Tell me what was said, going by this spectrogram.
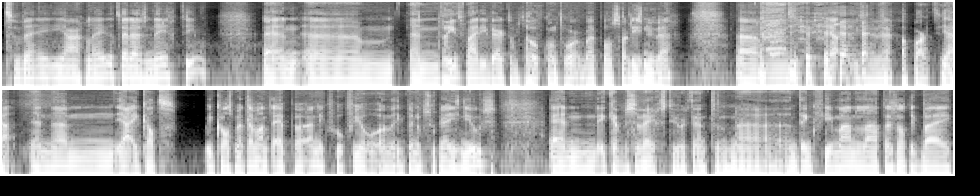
twee jaar geleden, 2019. En um, een vriend van mij die werkt op het hoofdkantoor bij Polestar, die is nu weg. Um, ja, die is nu weg. Apart, ja. ja en um, ja, ik had ik was met hem aan het appen en ik vroeg veel, ik ben op zoek naar iets nieuws. En ik heb hem cv gestuurd. En toen, uh, denk vier maanden later, zat ik bij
